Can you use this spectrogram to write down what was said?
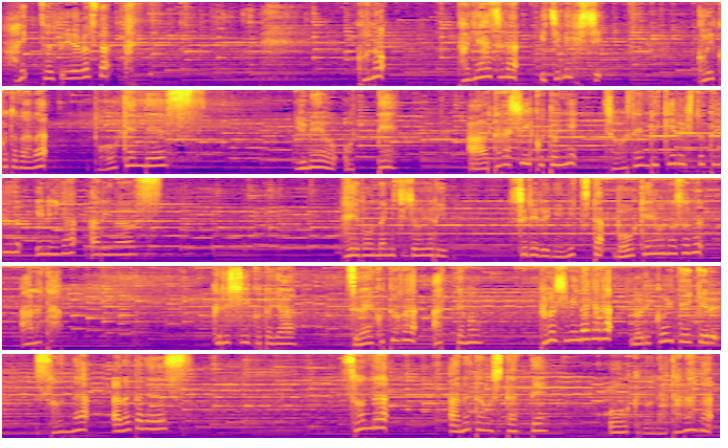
はい、ちゃんと言えました。この影あずま一撃死、恋言葉は冒険です。夢を追って新しいことに挑戦できる人という意味があります。平凡な日常よりスリルに満ちた冒険を望むあなた。苦しいことや辛いことはあっても楽しみながら乗り越えていけるそんなあなたですそんなあなたを慕って多くの仲間が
